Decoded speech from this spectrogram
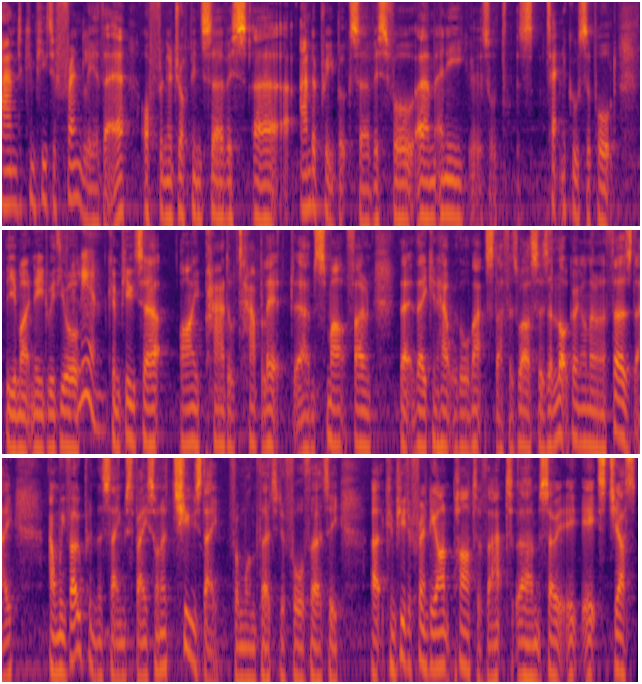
and computer friendly are there offering a drop in service uh, and a pre book service for um, any uh, sort of technical support that you might need with your Brilliant. computer, iPad or tablet, um, smartphone. That they can help with all that stuff as well. So there's a lot going on there on a Thursday, and we've opened the same space on a Tuesday from 1.30 to 4.30. Uh, computer friendly aren't part of that, um, so it, it's just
